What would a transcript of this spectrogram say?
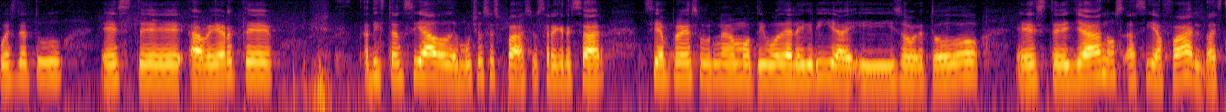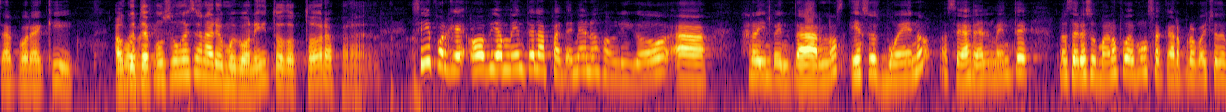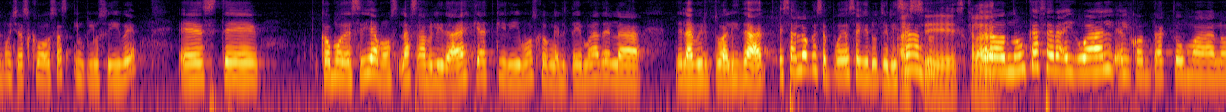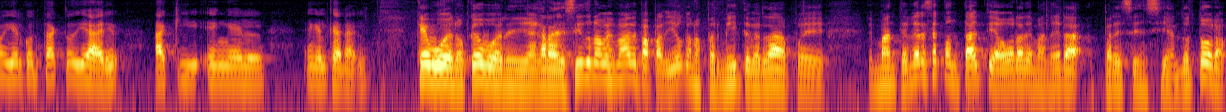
después de tú este, haberte distanciado de muchos espacios, regresar siempre es un motivo de alegría y sobre todo este, ya nos hacía falta estar por aquí. Aunque usted puso un escenario muy bonito, doctora, para... Sí, porque obviamente la pandemia nos obligó a reinventarnos y eso es bueno, o sea, realmente los seres humanos podemos sacar provecho de muchas cosas, inclusive, este, como decíamos, las habilidades que adquirimos con el tema de la, de la virtualidad, es algo que se puede seguir utilizando. Así es, claro. Pero nunca será igual el contacto humano y el contacto diario aquí en el, en el canal. Qué bueno, qué bueno, y agradecido una vez más de Papá Dios que nos permite, ¿verdad?, pues mantener ese contacto y ahora de manera presencial. Doctora,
